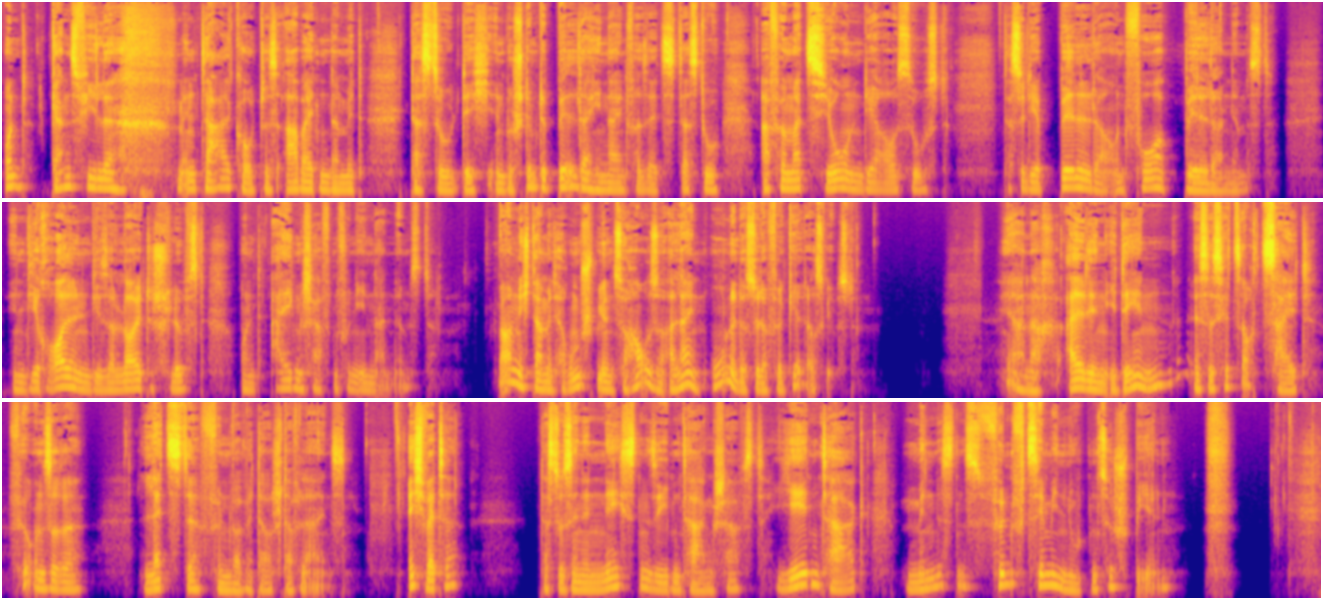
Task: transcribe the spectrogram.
Und ganz viele Mentalcoaches arbeiten damit, dass du dich in bestimmte Bilder hineinversetzt, dass du Affirmationen dir aussuchst, dass du dir Bilder und Vorbilder nimmst in die Rollen dieser Leute schlüpfst und Eigenschaften von ihnen annimmst. Warum nicht damit herumspielen zu Hause, allein, ohne dass du dafür Geld ausgibst? Ja, nach all den Ideen ist es jetzt auch Zeit für unsere letzte Fünferwette aus Staffel 1. Ich wette, dass du es in den nächsten sieben Tagen schaffst, jeden Tag mindestens 15 Minuten zu spielen.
